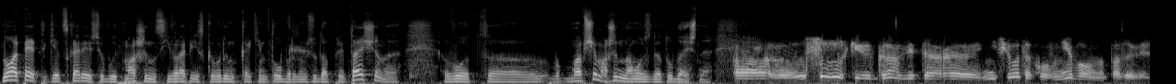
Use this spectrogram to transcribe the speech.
Но опять-таки, это, скорее всего, будет машина с европейского рынка каким-то образом сюда притащена. Вот. Вообще машина, на мой взгляд, удачная. а Suzuki Grand Vitara ничего такого не было наподобие?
